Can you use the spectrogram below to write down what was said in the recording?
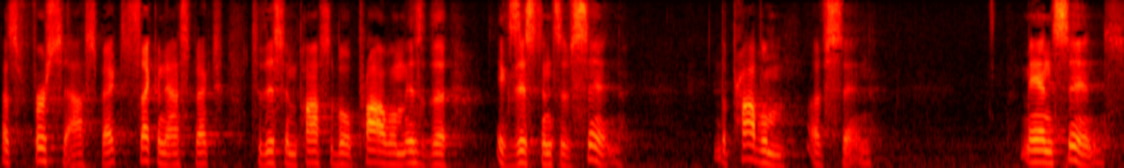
That's the first aspect. Second aspect to this impossible problem is the existence of sin. The problem of sin. Man sins.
